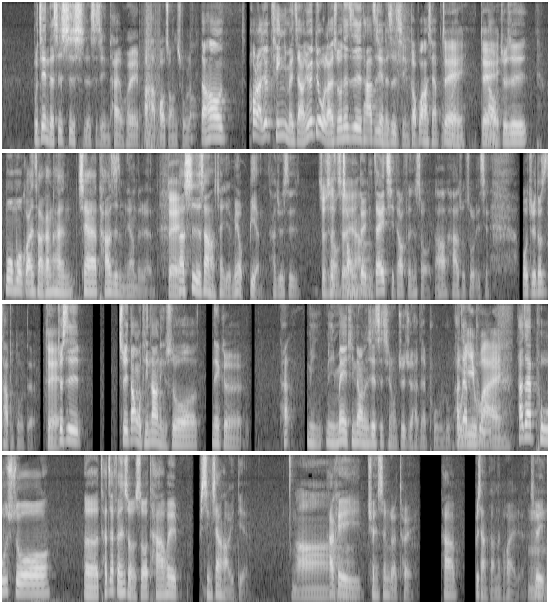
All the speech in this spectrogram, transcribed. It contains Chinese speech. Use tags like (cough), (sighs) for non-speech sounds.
不见得是事实的事情，他也会把它包装出来。然后后来就听你们讲，因为对我来说那是他之前的事情，搞不好他现在不会。对对，那我就是默默观察看看现在他是怎么样的人。对，那事实上好像也没有变，他就是就是从对你在一起到分手，然后他所做的一切，我觉得都是差不多的。对，就是。所以，当我听到你说那个他，你你妹听到那些事情，我就觉得他在铺路，他在铺，他在铺说，呃，他在分手的时候他会形象好一点啊，他可以全身而退，他不想当那个坏人，所以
